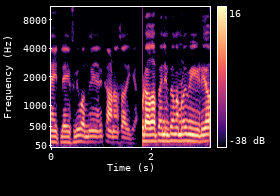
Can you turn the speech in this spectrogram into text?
നൈറ്റ് ലൈഫിൽ വന്നു കഴിഞ്ഞാൽ കാണാൻ സാധിക്കുക. കൂടാതെ അപ്പോൾ ഇനിയിപ്പോൾ നമ്മൾ വീഡിയോ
